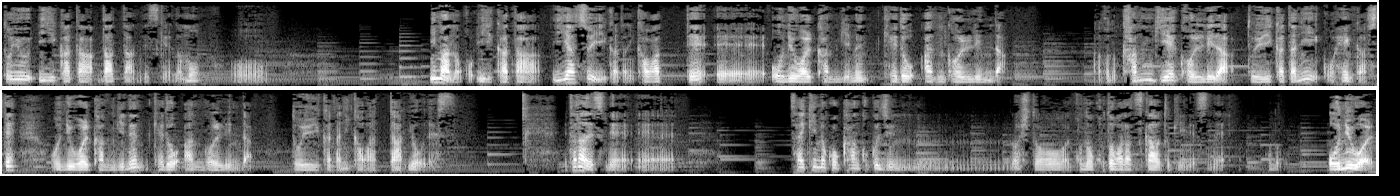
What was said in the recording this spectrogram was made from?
という言い方だったんですけれどもお今のこう言い方言いやすい言い方に変わって、えー、오뉴월감기는개도안걸린다この감기에걸리다という言い方にこう変化して오뉴월감기는개도안걸린다という言い方に変わったようです。 ただですね、えー最近のこう韓国人の人はこの言葉を使う時にですねこのオニュワル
